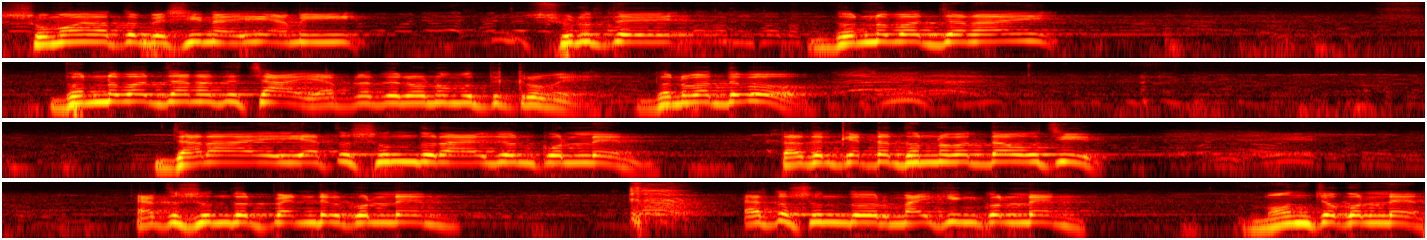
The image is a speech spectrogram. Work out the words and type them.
সময় অত বেশি নাই। আমি শুরুতে ধন্যবাদ জানাই। ধন্যবাদ জানাতে চাই আপনাদের অনুমতিক্রমে ধন্যবাদ দেব। যারা এই এত সুন্দর আয়োজন করলেন, তাদেরকে একটা ধন্যবাদ দেওয়া উচিত। এত সুন্দর প্যান্ডেল করলেন, এত সুন্দর মাইকিং করলেন, মঞ্চ করলেন,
